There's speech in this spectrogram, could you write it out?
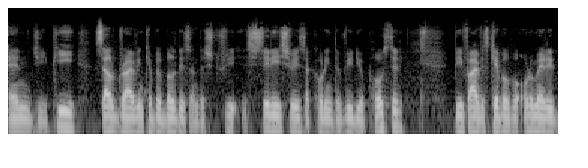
NGP self-driving capabilities on the street, city streets according to the video posted. P5 is capable of automated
